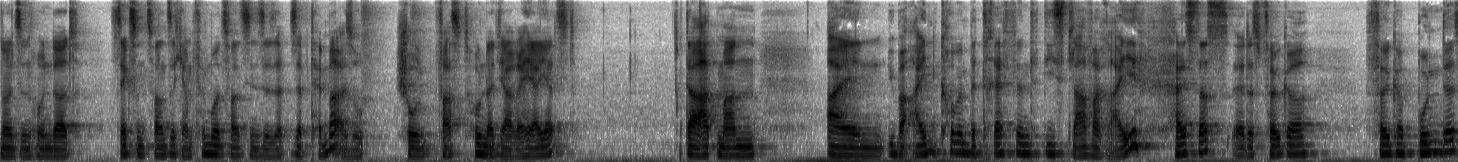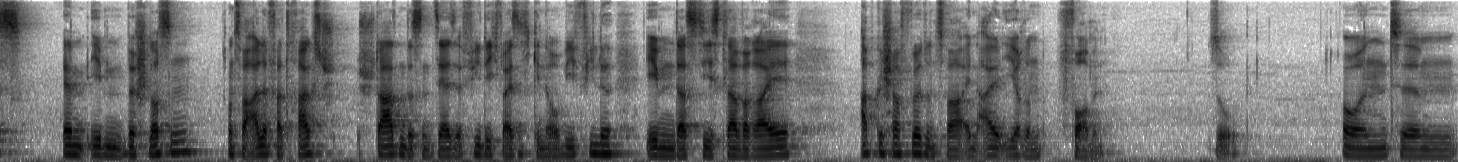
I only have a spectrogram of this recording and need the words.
1926 am 25. September, also schon fast 100 Jahre her jetzt. Da hat man ein Übereinkommen betreffend die Sklaverei, heißt das, äh, des Völker, Völkerbundes ähm, eben beschlossen. Und zwar alle Vertragsstaaten, das sind sehr, sehr viele, ich weiß nicht genau wie viele, eben, dass die Sklaverei abgeschafft wird und zwar in all ihren Formen. So. Und ähm,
